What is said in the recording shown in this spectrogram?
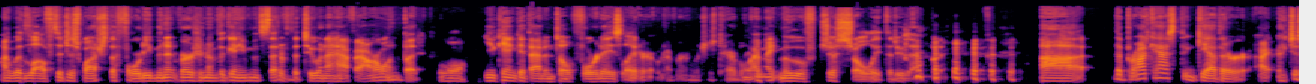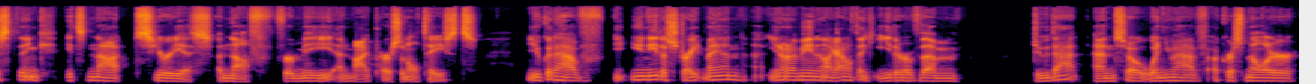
I would love to just watch the 40 minute version of the game instead of the two and a half hour one, but cool. you can't get that until four days later or whatever, which is terrible. Right. I might move just solely to do that. But uh, the broadcast together, I, I just think it's not serious enough for me and my personal tastes. You could have, you need a straight man. You know what I mean? Like, I don't think either of them do that. And so when you have a Chris Miller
